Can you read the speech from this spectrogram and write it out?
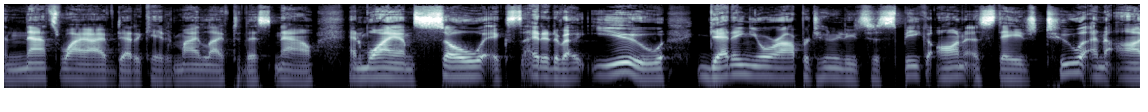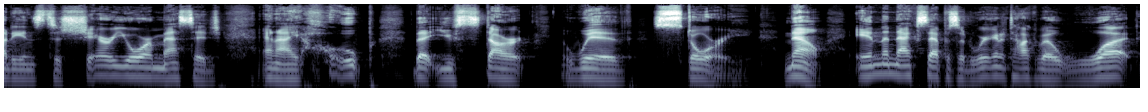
And that's why I've dedicated my life to this now, and why I'm so excited about you getting your opportunity to speak on a stage to an audience to share your message. And I hope that you start with story. Now, in the next episode, we're going to talk about what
